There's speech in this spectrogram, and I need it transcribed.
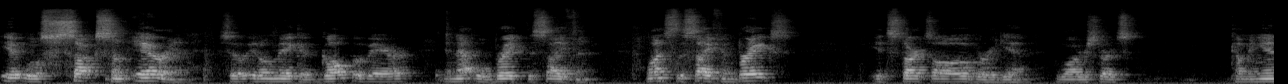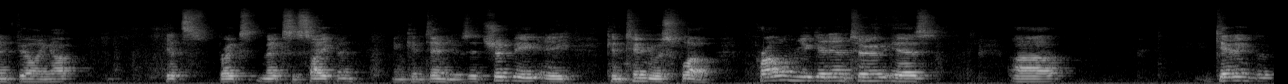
it will suck some air in. So it'll make a gulp of air, and that will break the siphon. Once the siphon breaks, it starts all over again. Water starts coming in, filling up, hits, breaks, makes a siphon, and continues. It should be a continuous flow. Problem you get into is uh, getting the,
